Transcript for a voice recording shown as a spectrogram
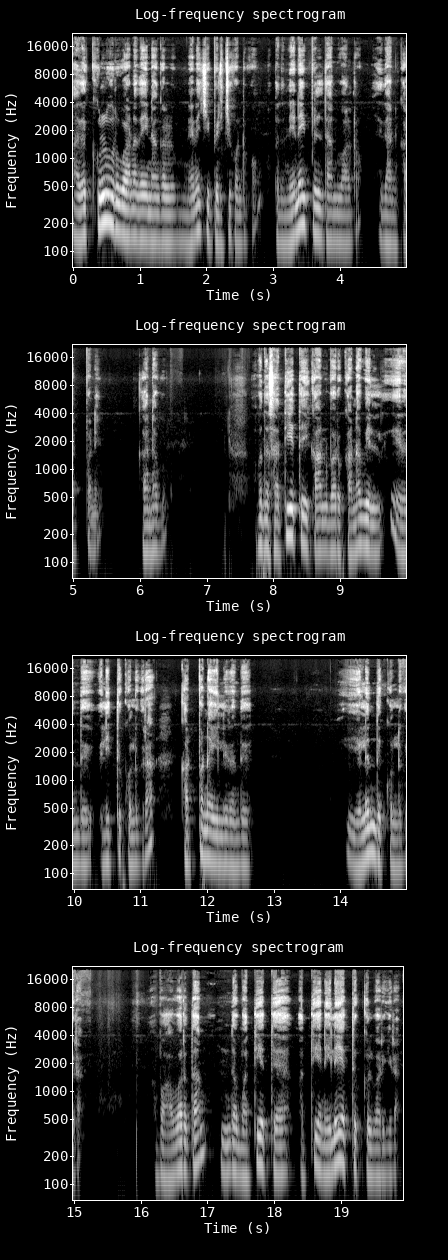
அதுக்குள் உருவானதை நாங்கள் நினைச்சு பிரித்து கொண்டிருக்கோம். அது நினைப்பில் தான் வாழ்கிறோம் இதுதான் கற்பனை கனவு. அப்போ சத்தியத்தை காண்பவர் கனவில் இருந்து விழித்து கொள்கிறார் கற்பனையிலிருந்து எழுந்து கொள்ளுகிறார் அப்போ அவர்தான் இந்த மத்தியத்தை மத்திய நிலையத்துக்குள் வருகிறார்.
